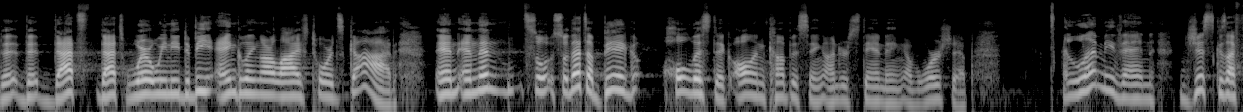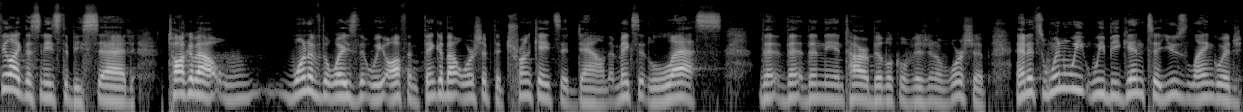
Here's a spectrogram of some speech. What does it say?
that, that that's, that's where we need to be, angling our lives towards God. And, and then, so, so that's a big, holistic, all encompassing understanding of worship. And let me then, just because I feel like this needs to be said, talk about one of the ways that we often think about worship that truncates it down, that makes it less than, than, than, the entire biblical vision of worship. And it's when we, we begin to use language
